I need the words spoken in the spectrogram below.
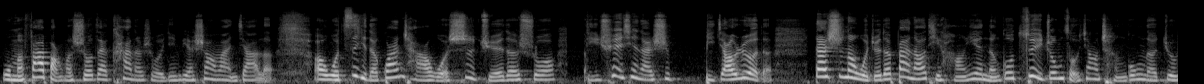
我们发榜的时候，在看的时候已经变上万家了。呃，我自己的观察，我是觉得说，的确现在是比较热的。但是呢，我觉得半导体行业能够最终走向成功的，就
